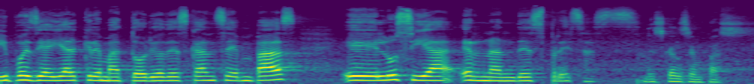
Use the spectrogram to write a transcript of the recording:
y pues de ahí al crematorio. Descanse en paz, eh, Lucía Hernández Presas. Descanse en paz.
